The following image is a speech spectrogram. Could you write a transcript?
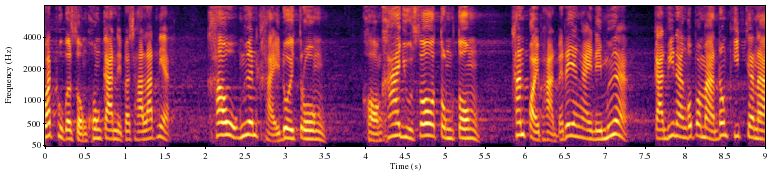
วัตถุประสงค์โครงการเน็ตประชารัฐเนี่ย เข้าเงื่อนไขโดยตรงของค่ายูโซตรงๆ ท่านปล่อยผ่านไปได้ยังไงในเมื่อ การพิจารณางบประมาณต้องพิจารณา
